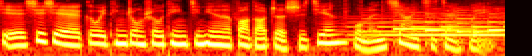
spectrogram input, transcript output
也谢谢各位听众收听今天的报道者时间，我们下一次再会。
